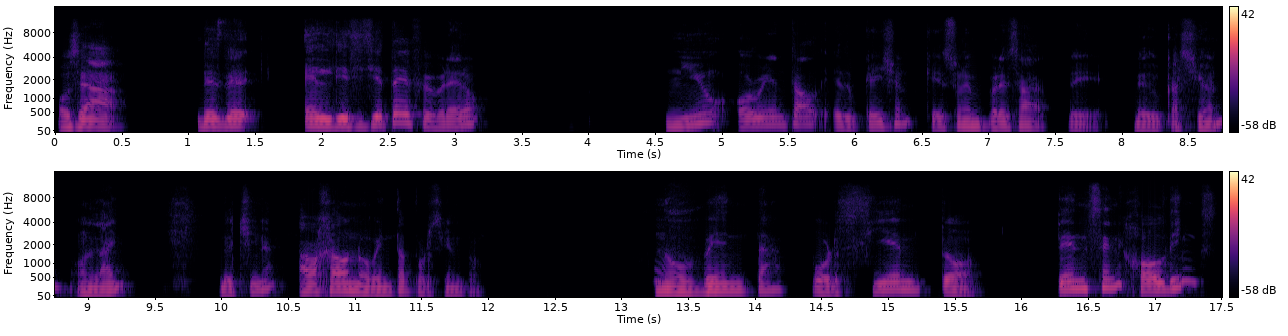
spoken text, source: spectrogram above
O sea, desde el 17 de febrero, New Oriental Education, que es una empresa de, educación online de China, ha bajado 90%. 90%. Tencent Holdings,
